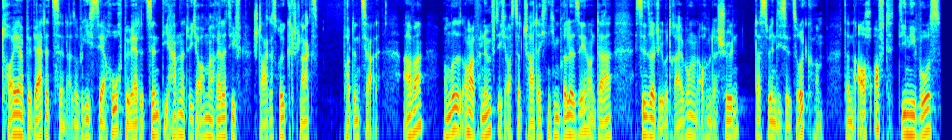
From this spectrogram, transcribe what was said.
teuer bewertet sind, also wirklich sehr hoch bewertet sind, die haben natürlich auch mal relativ starkes Rückschlagspotenzial. Aber man muss es auch mal vernünftig aus der charttechnischen Brille sehen und da sind solche Übertreibungen auch wieder schön, dass wenn diese zurückkommen, dann auch oft die Niveaus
